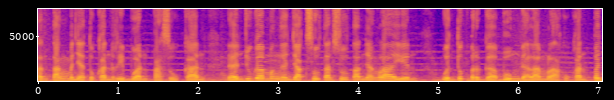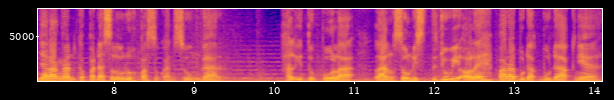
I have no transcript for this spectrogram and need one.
tentang menyatukan ribuan pasukan dan juga mengejak sultan-sultan yang lain untuk bergabung dalam melakukan penyerangan kepada seluruh pasukan Sunggar. Hal itu pula langsung disetujui oleh para budak-budaknya.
